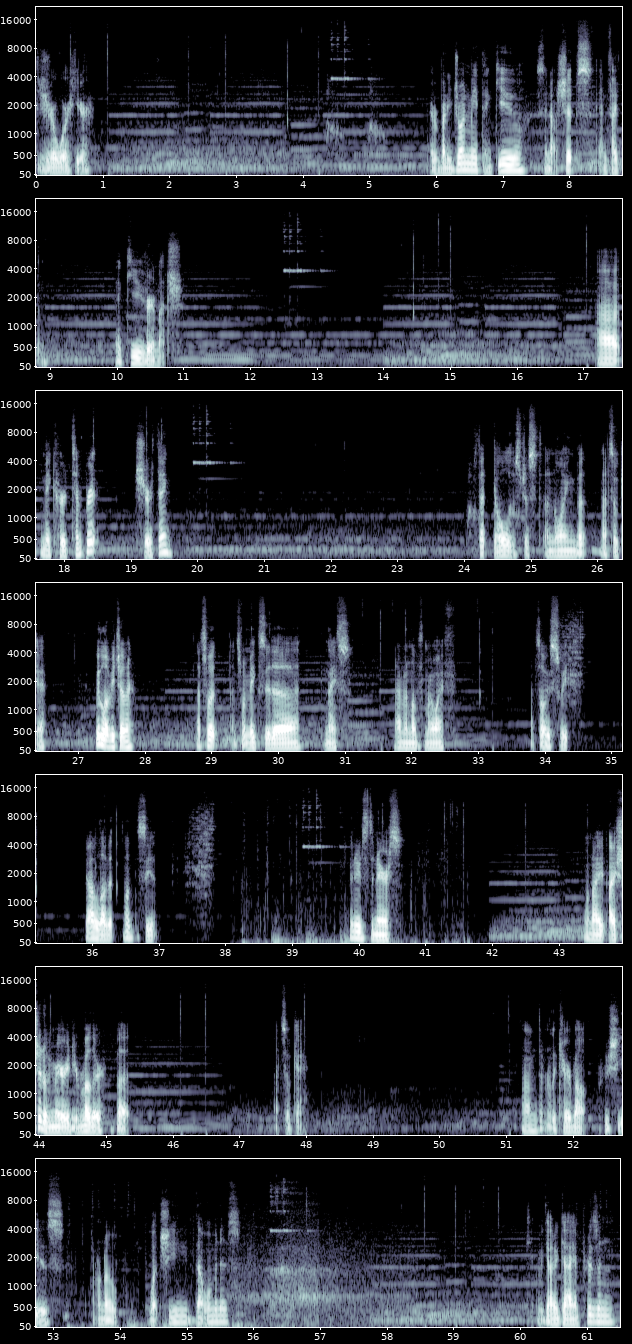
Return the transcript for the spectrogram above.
De war here. Everybody join me, thank you. Send out ships and fight them. Thank you very much. Uh, make her temperate? Sure thing. That dole is just annoying, but that's okay. We love each other. That's what that's what makes it uh nice. I'm in love with my wife. That's always sweet. Gotta love it. Love to see it. Who needs Daenerys? When I, I should have married your mother, but that's okay. Um, don't really care about who she is. I don't know what she, that woman is. Okay, we got a guy in prison.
